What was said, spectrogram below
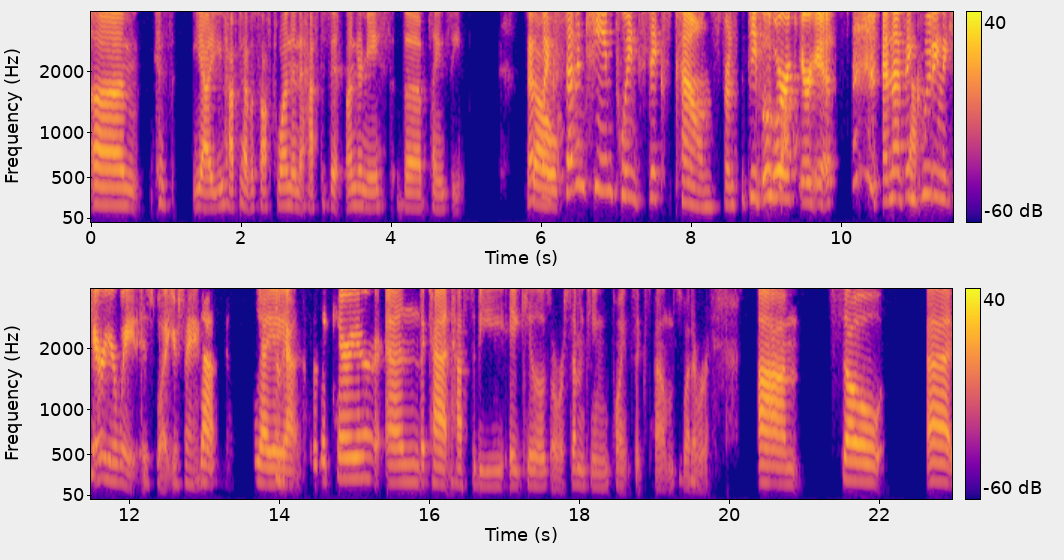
um because yeah you have to have a soft one and it has to fit underneath the plane seat That's So- like 17.6 pounds for the people who are curious. And that's Yeah. including the carrier weight, is what you're saying. Yeah. Yeah, yeah, okay. yeah. So the carrier and the cat has to be eight kilos or 17.6 pounds, mm-hmm. whatever. Um, so uh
